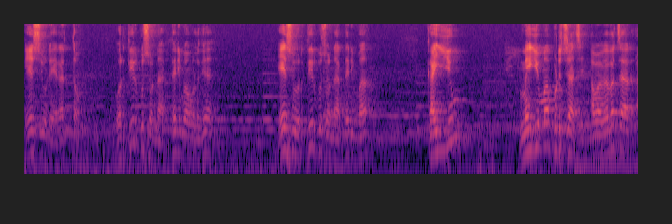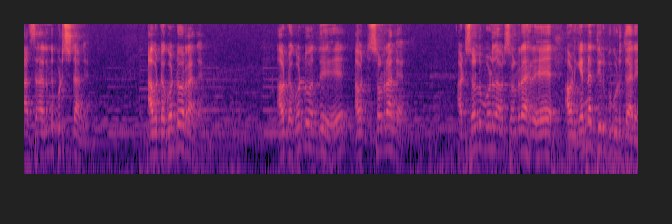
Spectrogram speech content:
இயேசுவினுடைய ரத்தம் ஒரு தீர்ப்பு சொன்னார். தெரியுமா உங்களுக்கு? இயேசு ஒரு தீர்ப்பு சொன்னார் தெரியுமா? கையும் மெய்யுமா பிடிச்சாச்சு. அவன் விபச்சார பிடிச்சிட்டாங்க. அவர்கிட்ட கொண்டு வர்றாங்க. அவர்கிட்ட கொண்டு வந்து அவர்கிட்ட சொல்கிறாங்க அப்படி சொல்லும் பொழுது அவர் சொல்கிறாரு அவனுக்கு என்ன தீர்ப்பு கொடுத்தாரு?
